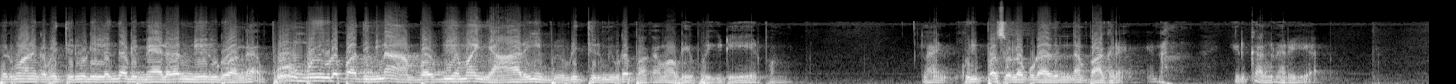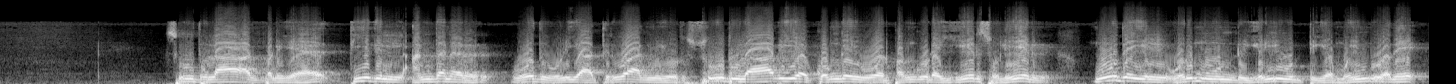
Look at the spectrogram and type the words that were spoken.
பெருமானுக்கு அப்படியே திருவடியிலேருந்து அப்படி மேலே வர நீர் விடுவாங்க. போகும்போது கூட பார்த்தீங்கன்னா பவ்யமாக யாரையும் இப்படி இப்படி திரும்பி கூட பார்க்காம அப்படியே போய்கிட்டே இருப்பாங்க. நான் குறிப்பாக சொல்லக்கூடாதுன்னு தான் பார்க்குறேன். இருக்காங்க நிறையா. சூதுலா அப்படிய தீதில் அந்தனர் ஓது ஒளியா திருவான்மையூர் சூதுலாவிய கொங்கை ஓர் பங்குட ஏர் சொலீர் மூதையில் ஒரு மூன்று எரியூட்டிய மொயம்புவதே.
